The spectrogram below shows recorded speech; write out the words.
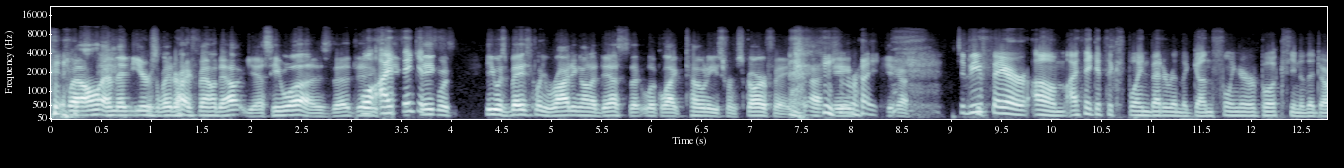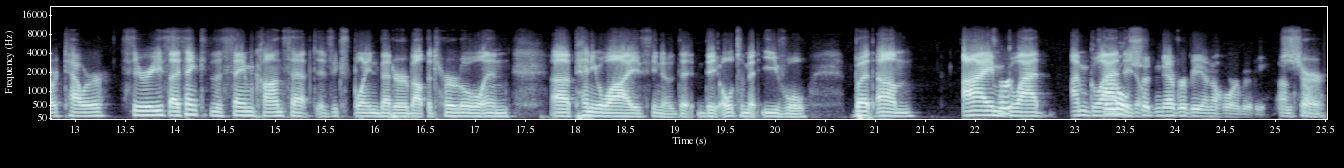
Well, and then years later I found out, yes, he was. That well, I think King it's was he was basically writing on a desk that looked like Tony's from Scarface. I mean, right. yeah. To be fair, um, I think it's explained better in the Gunslinger books, you know, the Dark Tower series. I think the same concept is explained better about the turtle and uh, Pennywise, you know, the the ultimate evil. But um, I'm Tur- glad. I'm glad Turtle they don't. should never be in a horror movie. I'm sorry.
